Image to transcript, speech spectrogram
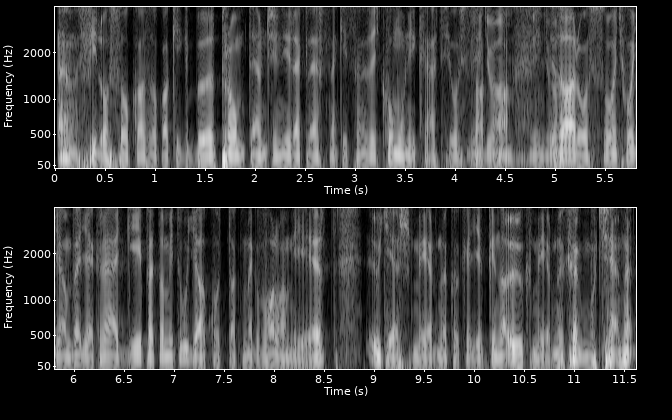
filoszok azok, akikből prompt engineerek lesznek, hiszen ez egy kommunikációs szakma. Így van, így van. Ez arról szól, hogy hogyan vegyek rá egy gépet, amit úgy alkottak meg valamiért, ügyes mérnökök egyébként, na ők mérnökök, bocsánat,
